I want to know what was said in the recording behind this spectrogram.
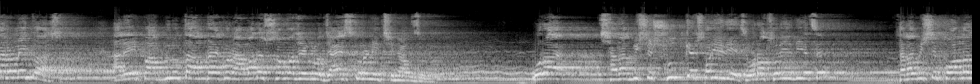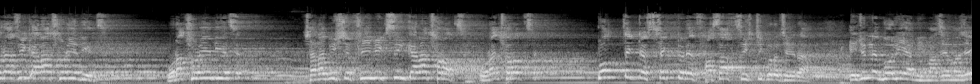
কারণেই তো আসে। আর এই পাপগুলো তো আমরা এখন আমাদের সমাজে এগুলো জায়েজ করে নিচ্ছি না ওরা সারা বিশ্বে সুদকে ছড়িয়ে দিয়েছে, ওরা ছড়িয়ে দিয়েছে। সারা বিশ্বে পর্নোগ্রাফি কারা ছড়িয়ে দিয়েছে? ওরা ছড়িয়ে দিয়েছে। সারা বিশ্বে ফ্রি মিক্সিং কারা ছড়াচ্ছে? ওরা ছড়াচ্ছে। প্রত্যেকটা সেক্টরে ফাসাদ সৃষ্টি করেছে এরা। এই জন্য বলি আমি মাঝে মাঝে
